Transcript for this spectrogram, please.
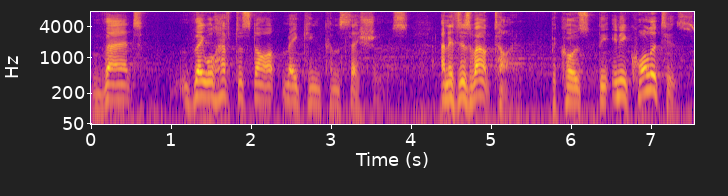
that they will have to start making concessions. And it is about time because the inequalities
